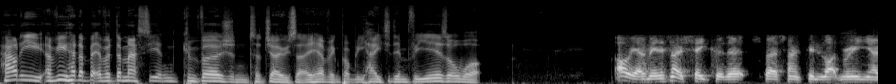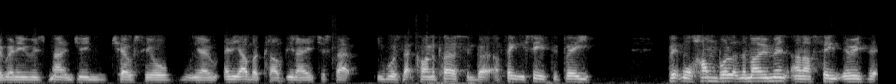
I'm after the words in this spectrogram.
How do you have you had a bit of a Damascene conversion to Jose, having probably hated him for years, or what? Oh yeah, I mean, there's no secret that Spurs fans didn't like Mourinho when he was managing Chelsea or you know any other club. You know, it's just that he was that kind of person. But I think he seems to be a bit more humble at the moment, and I think there is a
